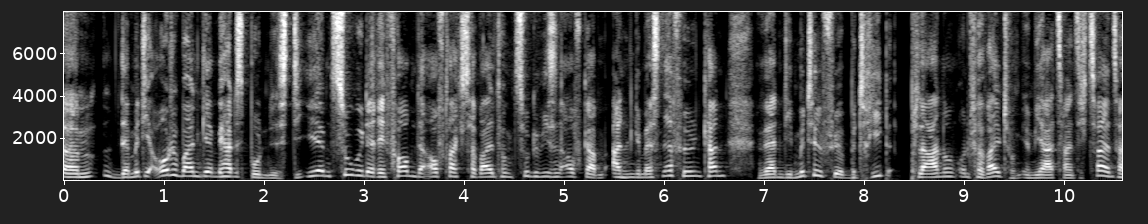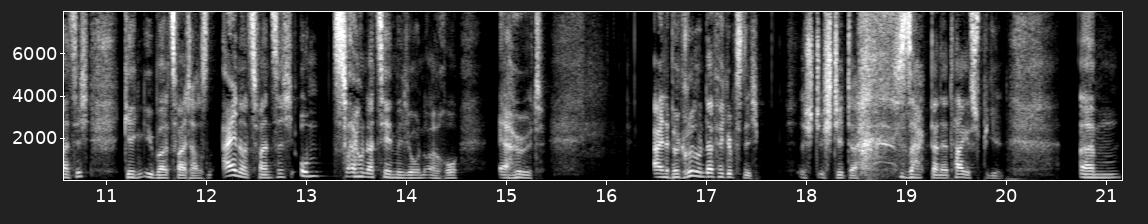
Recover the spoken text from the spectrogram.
Ähm, damit die Autobahn GmbH des Bundes, die ihr im Zuge der Reform der Auftragsverwaltung zugewiesene Aufgaben angemessen erfüllen kann, werden die Mittel für Betrieb, Planung und Verwaltung im Jahr 2022 gegenüber 2021 um 210 Millionen Euro erhöht. Eine Begründung dafür gibt's nicht, steht da, sagt dann der Tagesspiegel. Ähm,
